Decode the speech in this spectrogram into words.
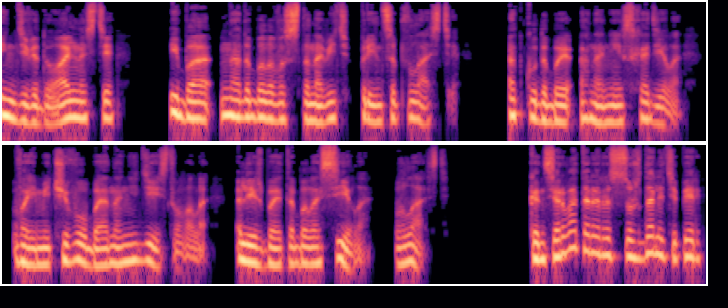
индивидуальности, ибо надо было восстановить принцип власти, откуда бы она ни исходила — во имя чего бы она ни действовала, лишь бы это была сила, власть. Консерваторы рассуждали теперь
